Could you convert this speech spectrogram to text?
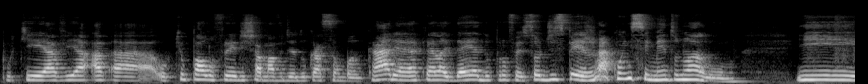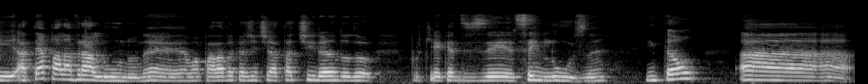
Porque havia a, a, o que o Paulo Freire chamava de educação bancária é aquela ideia do professor despejar conhecimento no aluno. E até a palavra aluno, né? É uma palavra que a gente já está tirando do. porque quer dizer sem luz, né? Então, a,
